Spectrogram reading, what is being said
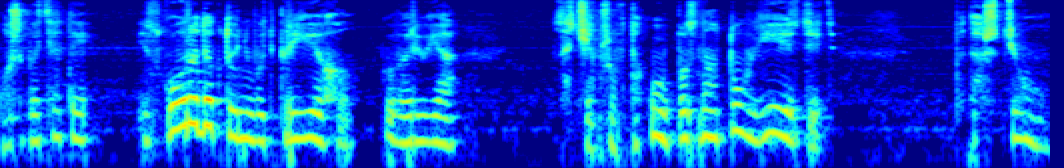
Может быть, это из города кто-нибудь приехал, говорю я. Зачем же в такую познату ездить? Подождем.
